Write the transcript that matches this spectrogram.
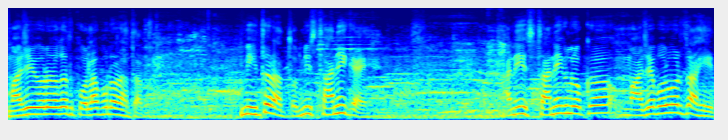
माझे विरोधक कोल्हापूरला राहतात. मी इथं राहतो. मी स्थानिक आहे. आणि स्थानिक लोक माझ्याबरोबरच आहेत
